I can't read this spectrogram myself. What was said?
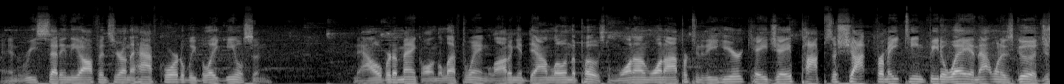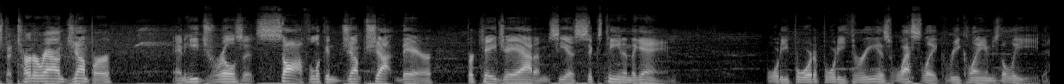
and resetting the offense here on the half court will be Blake Nielsen. Now over to Mankel on the left wing, lobbing it down low in the post. One on one opportunity here. KJ pops a shot from 18 feet away, and that one is good. Just a turnaround jumper, and he drills it. Soft looking jump shot there for KJ Adams. He has 16 in the game. 44 to 43 as Westlake reclaims the lead.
